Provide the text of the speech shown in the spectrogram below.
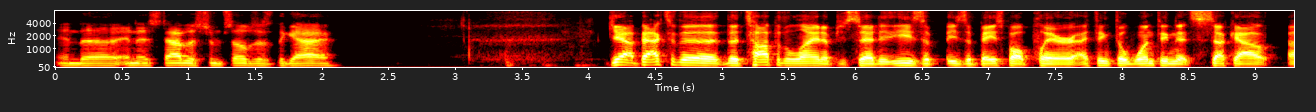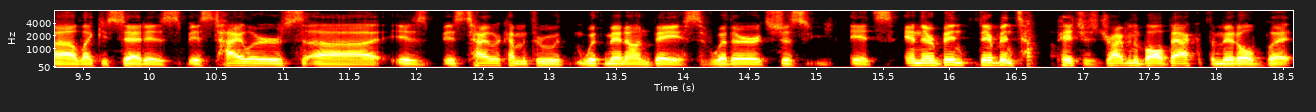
and uh, and establish themselves as the guy. Yeah, back to the the top of the lineup. You said he's a he's a baseball player. I think the one thing that stuck out, uh, like you said, is is Tyler's uh, is is Tyler coming through with, with men on base. Whether it's just it's and there've been there've been tough pitches driving the ball back up the middle, but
